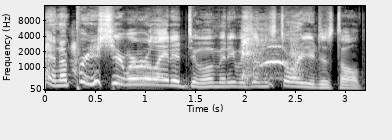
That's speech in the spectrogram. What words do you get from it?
and I'm pretty sure we're related to him, and he was in the story you just told.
